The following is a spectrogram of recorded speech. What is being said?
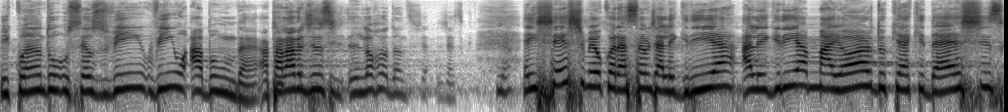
e quando os seus vinho, vinho abunda. A palavra diz assim. Encheste meu coração de alegria, alegria maior do que a que destes,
